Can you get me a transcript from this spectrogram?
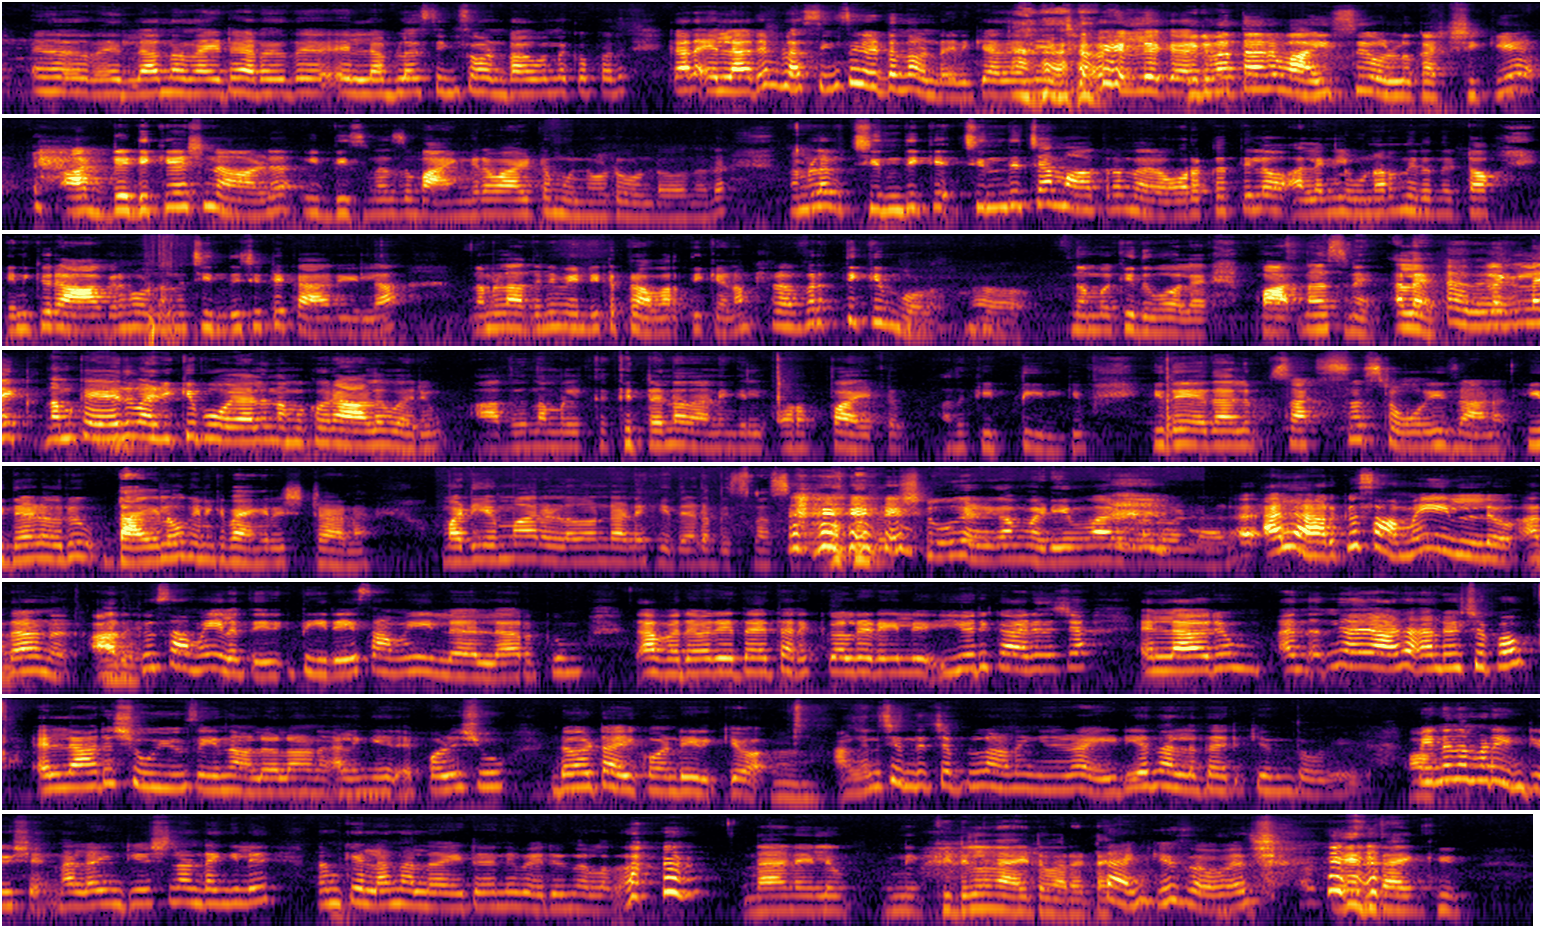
എല്ലാം നന്നായിട്ട് അറിയത് എല്ലാ ബ്ലെസ്സിങ്സും ഉണ്ടാവും എന്നൊക്കെ പറഞ്ഞു. കാരണം എല്ലാവരും ബ്ലെസ്സിങ്സ് കിട്ടുന്നുണ്ട്. എനിക്ക് അതിന് വലിയ കാര്യം. ഇരുപത്താറ് വയസ്സേ ഉള്ളൂ കക്ഷിക്ക്. ആ ഡെഡിക്കേഷൻ ആണ് ഈ ബിസിനസ് ഭയങ്കരമായിട്ട് മുന്നോട്ട് കൊണ്ടുപോകുന്നത്. നമ്മൾ ചിന്തിക്ക ചിന്തിച്ചാൽ മാത്രം ഉറക്കത്തിലോ അല്ലെങ്കിൽ ഉണർന്നിരുന്നിട്ടോ എനിക്കൊരു ആഗ്രഹം ഉണ്ടെന്ന് ചിന്തിച്ചിട്ട് കാര്യമില്ല. നമ്മൾ അതിന് വേണ്ടിയിട്ട് പ്രവർത്തിക്കണം. പ്രവർത്തിക്കുമ്പോൾ നമുക്ക് ഇതുപോലെ പാർട്ട്നേഴ്സിനെ അല്ലെ? ലൈക്ക് നമുക്ക് ഏത് വഴിക്ക് പോയാലും നമുക്ക് ഒരാൾ വരും. അത് നമ്മൾക്ക് കിട്ടേണ്ടതാണെങ്കിൽ ഉറപ്പായിട്ടും അത് കിട്ടിയിരിക്കും. ഇത് ഏതായാലും സക്സസ് സ്റ്റോറീസ് ആണ്. ഹിതയുടെ ഒരു ഡയലോഗ് എനിക്ക് ഭയങ്കര ഇഷ്ടമാണ്. മടിയന്മാരുള്ളതുകൊണ്ടാണ് ഹിതയുടെ ബിസിനസ് ഷൂ കഴുകാൻ മടിയന്മാരുള്ളതുകൊണ്ടാണ്. അല്ല ആർക്കും സമയമില്ലല്ലോ. അതാണ്. ആർക്കും സമയമില്ല. തീരെ സമയമില്ല. എല്ലാവർക്കും അവരവരുടേതായ തിരക്കുകളുടെ ഇടയിൽ ഈ ഒരു കാര്യം എന്ന് വെച്ചാൽ എല്ലാവരും ഞാൻ ആലോചിച്ചപ്പോൾ ആലോചിച്ചപ്പം എല്ലാവരും ഷൂ യൂസ് ചെയ്യുന്ന ആളുകളാണ്. അല്ലെങ്കിൽ എപ്പോഴും ഷൂ ഡേർട്ട് ആയിക്കൊണ്ടിരിക്കുക അങ്ങനെ ചിന്തിച്ചപ്പോഴാണ് ഇങ്ങനെ ഒരു ഐഡിയ നല്ലതായിരിക്കും എന്ന് തോന്നിയത്. പിന്നെ നമ്മുടെ ഇന്റ്യൂഷൻ നല്ല ഇന്റ്യൂഷൻ ഉണ്ടെങ്കിൽ നമുക്ക് എല്ലാം നല്ലതായിട്ട് തന്നെ വരും എന്നുള്ളതാണ്. എന്താണേലും കിടിലനായിട്ട് വരട്ടെ thank you so much thank you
